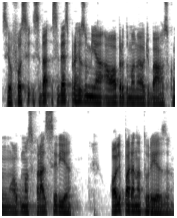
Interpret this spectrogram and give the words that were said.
Se eu fosse, se, dá- se desse para resumir a, a obra do Manuel de Barros com algumas frases seria: olhe para a natureza,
